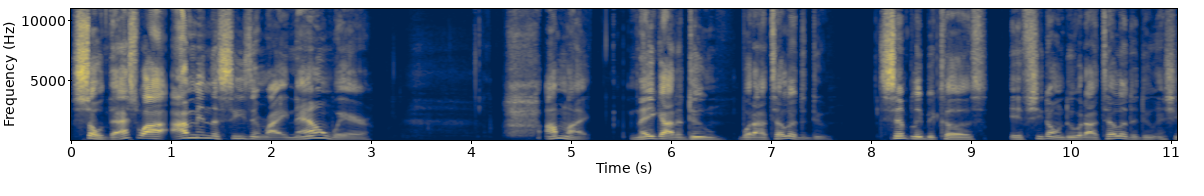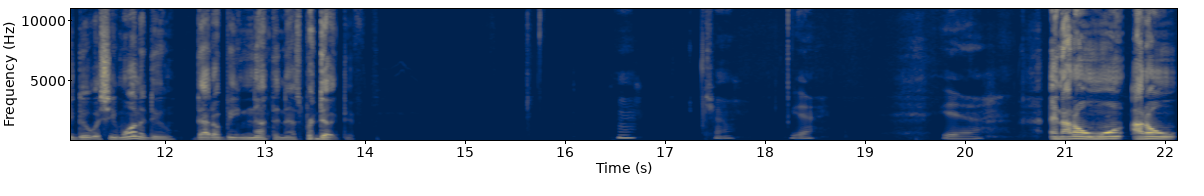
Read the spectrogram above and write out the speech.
So that's why I'm in the season right now where I'm like, Nae got to do what I tell her to do, simply because if she don't do what I tell her to do and she do what she want to do, that'll be nothing that's productive. Hmm. True. Yeah. Yeah. And I don't want, I don't,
